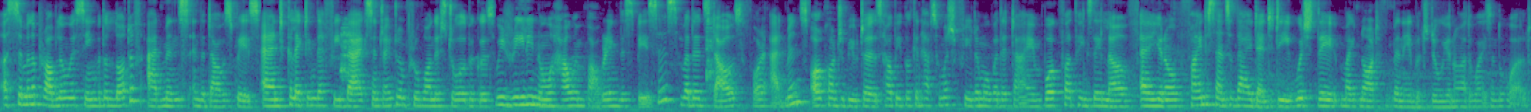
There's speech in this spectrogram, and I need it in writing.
a similar problem we're seeing with a lot of admins in the DAO space and collecting their feedbacks and trying to improve on this tool because we really know how empowering this space is, whether it's DAOs for admins or contributors, how people can have so much freedom over their time, work for things they love, and you know, find a sense of their identity, which they might not have been able to do, you know, otherwise in the world.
